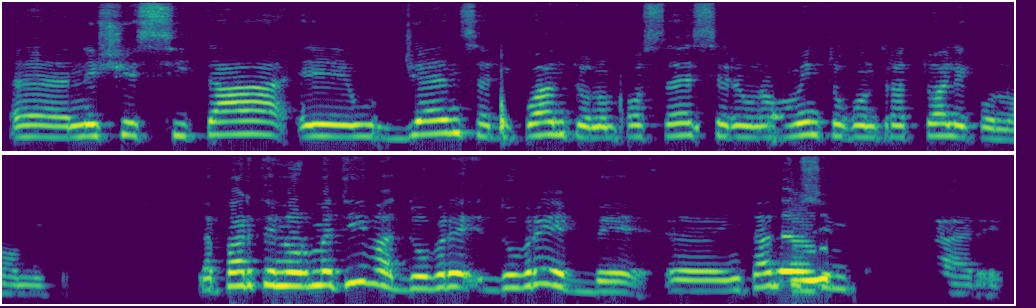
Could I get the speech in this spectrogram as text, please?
eh, necessità e urgenza di quanto non possa essere un aumento contrattuale economico. La parte normativa dovre, dovrebbe eh, intanto eh. semplificare,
